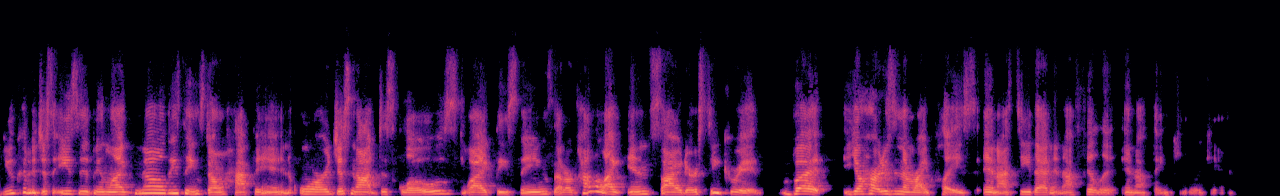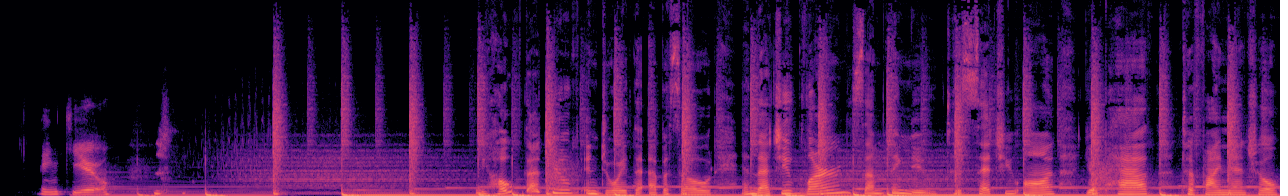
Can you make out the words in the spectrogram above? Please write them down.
you could have just easily been like, no, these things don't happen, or just not disclose like these things that are kind of like insider secret. But your heart is in the right place. And I see that and I feel it. And I thank you again. Thank you. We hope that you've enjoyed the episode and that you've learned something new to set you on your path to financial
